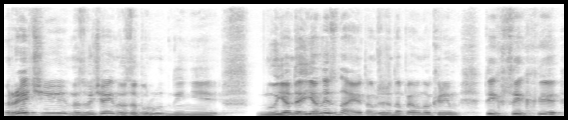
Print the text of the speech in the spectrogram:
речі надзвичайно забруднені. Ну, я не, я не знаю, там же ж, напевно, крім тих всіх е,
